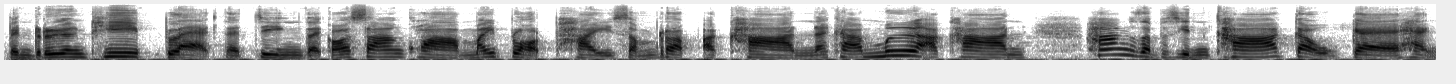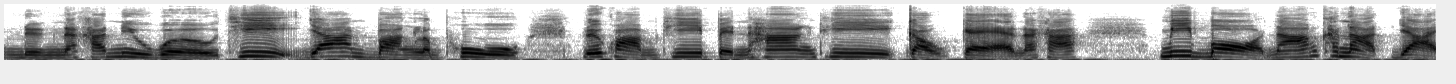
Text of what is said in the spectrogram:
เป็นเรื่องที่แปลกแต่จริง แต่ก็สร้างความไม่ปลอดภัยสำหรับอาคารนะคะ เมื่ออาคารห้างสรรพสินค้าเก่าแก่แห่งหนึ่งนะคะ New World ที่ย่านบางลำพู ด้วยความที่เป็นห้างที่เก่าแก่นะคะ มีบ่อน้ำขนาดใหญ่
